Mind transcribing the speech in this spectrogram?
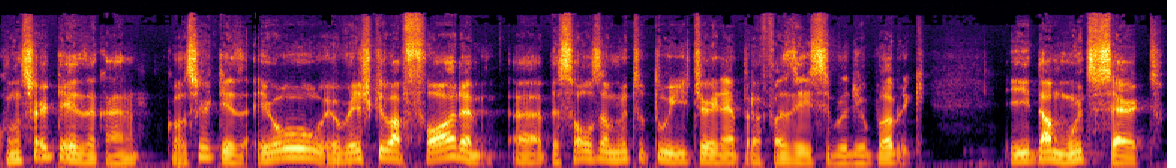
com certeza, cara. Com certeza. Eu, eu vejo que lá fora, uh, o pessoal usa muito o Twitter, né, para fazer esse Building Public. E dá muito certo.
